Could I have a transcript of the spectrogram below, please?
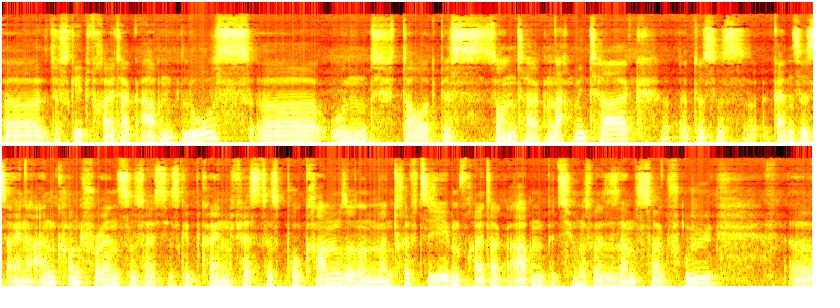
das geht Freitagabend los äh, und dauert bis Sonntagnachmittag. Das ist, Ganze ist eine Unconference, das heißt, es gibt kein festes Programm, sondern man trifft sich eben Freitagabend bzw. Samstag früh, äh,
